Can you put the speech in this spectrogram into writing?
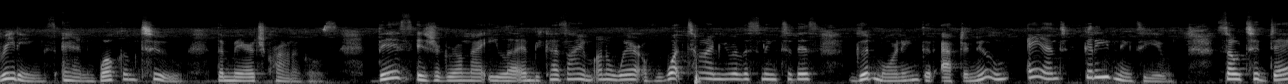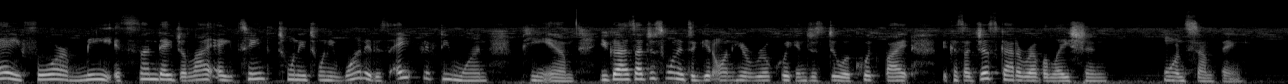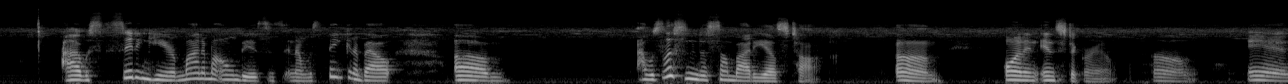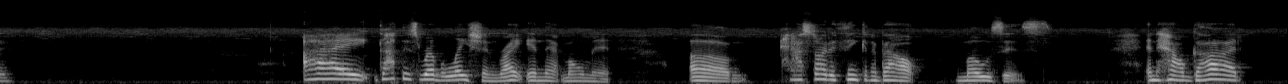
Greetings and welcome to the Marriage Chronicles. This is your girl Nailah, and because I am unaware of what time you are listening to this, good morning, good afternoon, and good evening to you. So today for me, it's Sunday, July 18th, 2021. It is 8:51 p.m. You guys, I just wanted to get on here real quick and just do a quick bite because I just got a revelation on something. I was sitting here minding my own business and I was thinking about um, I was listening to somebody else talk um, on an Instagram, um, and I got this revelation right in that moment, um, and I started thinking about Moses and how God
